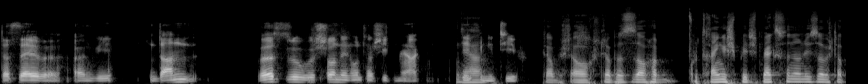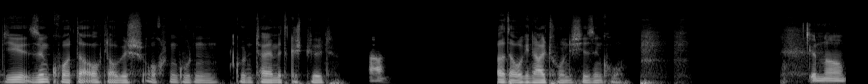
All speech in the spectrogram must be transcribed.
dasselbe irgendwie. Und dann wirst du schon den Unterschied merken. Ja. Definitiv. Glaube ich auch. Ich glaube, das ist auch gut reingespielt. Ich merke es noch nicht so, aber ich glaube, die Synchro hat da auch, glaube ich, auch einen guten, guten Teil mitgespielt. Ja. Also der Originalton, nicht die Synchro. Genau.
